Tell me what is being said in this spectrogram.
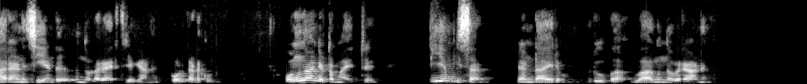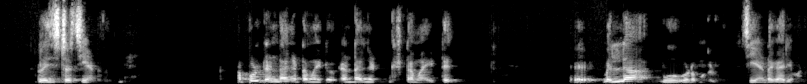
ആരാണ് ചെയ്യേണ്ടത് എന്നുള്ള കാര്യത്തിലേക്കാണ് ഇപ്പോൾ കടക്കുന്നത്. ഒന്നാം ഘട്ടമായിട്ട് പി എം കിസാൻ രണ്ടായിരം രൂപ വാങ്ങുന്നവരാണ് രജിസ്റ്റർ ചെയ്യേണ്ടത്. അപ്പോൾ രണ്ടാം ഘട്ടമായിട്ട് രണ്ടാം ഘട്ടമായിട്ട് എല്ലാ ഭൂ ഉടമകളും ചെയ്യേണ്ട കാര്യമാണ്.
